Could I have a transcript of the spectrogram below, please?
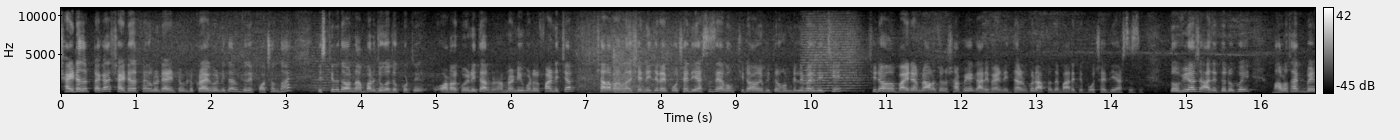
ষাট হাজার টাকা, ষাট হাজার টাকা হলে ডাইনিং টেবিলটা ক্রয় করে নিতে পারবেন। যদি পছন্দ হয় স্ক্রিনে দেওয়া নাম্বারে যোগাযোগ করতে অর্ডার করে নিতে পারবেন। আমরা নিউ মডেল ফার্নিচার সারা বাংলাদেশে নিজেরাই পৌঁছে দিয়ে আসতেছে এবং চিটাগাংয়ের ভিতরে হোম ডেলিভারি দিচ্ছি। চিটাগাংয়ের বাইরে আমরা আলোচনা সাপেক্ষে গাড়ি ভাড়া নির্ধারণ করে আপনাদের বাড়িতে পৌঁছে দিয়ে আসতেছে। তো ভিওজ আজ এতটুকুই। ভালো থাকবেন,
